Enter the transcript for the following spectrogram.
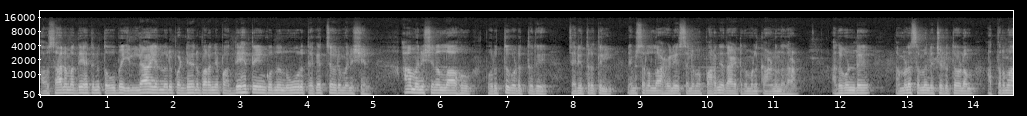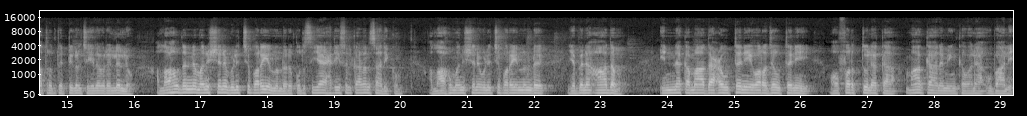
അവസാനം അദ്ദേഹത്തിന് തൗബ ഇല്ല എന്നൊരു പണ്ഡിതൻ പറഞ്ഞപ്പോൾ അദ്ദേഹത്തെയും കൊന്ന് നൂറ് തികച്ച ഒരു മനുഷ്യൻ. ആ മനുഷ്യൻ അള്ളാഹു പുറത്തു കൊടുത്തത് ചരിത്രത്തിൽ നബി സല്ലല്ലാഹു അലൈഹി സ്വലമ പറഞ്ഞതായിട്ട് നമ്മൾ കാണുന്നതാണ്. അതുകൊണ്ട് നമ്മളെ സംബന്ധിച്ചിടത്തോളം അത്രമാത്രം തെറ്റുകൾ ചെയ്തവരല്ലല്ലോ. അള്ളാഹു തന്നെ മനുഷ്യനെ വിളിച്ചു പറയുന്നുണ്ട്. ഒരു കുതിസിയായ ഹദീസിൽ കാണാൻ സാധിക്കും. അള്ളാഹു മനുഷ്യനെ വിളിച്ചു പറയുന്നുണ്ട് യബന ആദം ഇന്ന കമാ ദൗത്തനി വറജൗത്തനി ഓഫർത്തുലക്ക മാ കാനമിങ്ക വല ഉബാലി.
